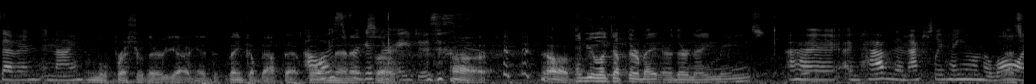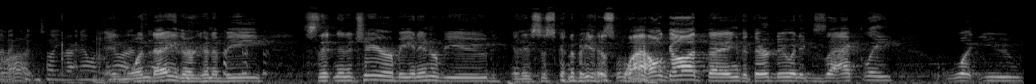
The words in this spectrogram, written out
Seven and nine. A little pressure there. Yeah, I had to think about that for a minute. I always forget their ages. uh, uh, Have you looked up their ba- or their name meanings? I, I have them actually hanging on the wall, That's and I couldn't tell you right now what they And are. one so- day they're going to be sitting in a chair being interviewed, and it's just going to be this wow God thing that they're doing exactly what you.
